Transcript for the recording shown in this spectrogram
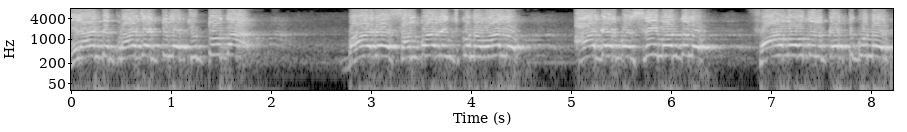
ఇలాంటి ప్రాజెక్టుల చుట్టూతా బాగా సంపాదించుకున్న వాళ్ళు ఆగర్భ శ్రీమంతులు ఫామ్ హౌజులు కట్టుకున్నారు.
